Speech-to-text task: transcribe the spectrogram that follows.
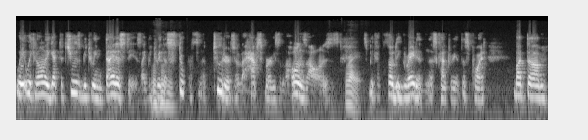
we, we can only get to choose between dynasties, like between the mm-hmm. Stuarts and the Tudors or the Habsburgs and the Hohenzollerns. It's, right. it's become so degraded in this country at this point. But um,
